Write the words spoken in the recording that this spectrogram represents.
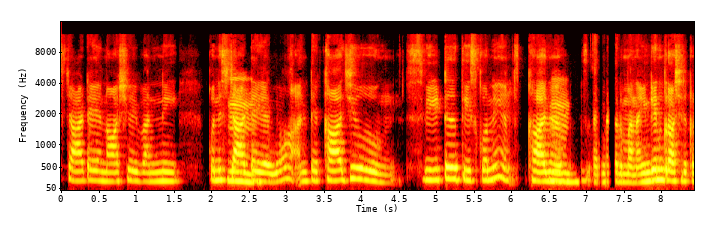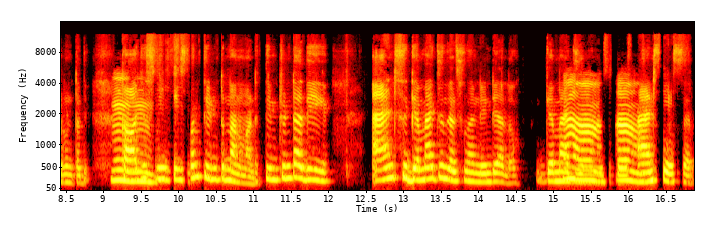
స్టార్ట్ అయ్యాయో నాషియా ఇవన్నీ కొన్ని స్టార్ట్ హ్మ్. అయ్యాయో అంటే కాజు స్వీట్ తీసుకొని కాజు హ్మ్. ఏమంటారు మన ఇండియన్ గ్రోసరీ ఇక్కడ ఉంటది. హ్మ్. కాజు హ్మ్. స్వీట్ తీసుకొని తింటున్నానన్నమాట. తింటుంటే అది యాంట్స్ గెమాక్సిన్ తెలుసు కదండీ ఇండియాలో. ఆ! గెమాక్సిన్ ఆ! అనేసి ఆ! యాంట్స్ చేస్తారు.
